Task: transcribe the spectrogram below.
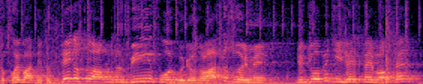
तो कोई बात नहीं। तो हे दोस्तों, आप लोग वी फोर वीडियो और आज के स्टोरी में ये जो भी चीज़ है, इसका ये बॉक्स है।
